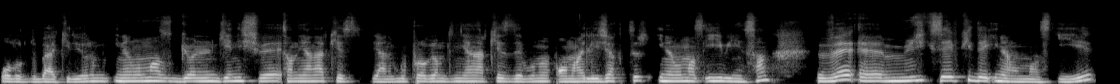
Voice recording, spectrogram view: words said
olurdu belki diyorum. İnanılmaz gönlü geniş ve tanıyan herkes yani bu programı dinleyen herkes de bunu onaylayacaktır. İnanılmaz iyi bir insan ve e, müzik zevki de inanılmaz iyi.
